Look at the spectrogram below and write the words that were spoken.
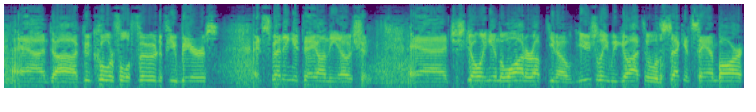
and uh, a good cooler full of food, and a few beers, and spending a day on the ocean. And just going in the water up, you know, usually we go out to the second sandbar,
